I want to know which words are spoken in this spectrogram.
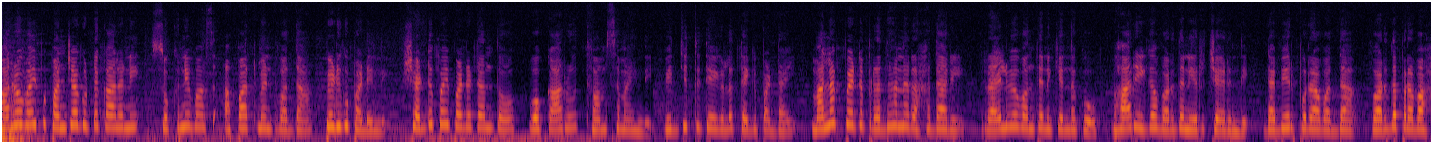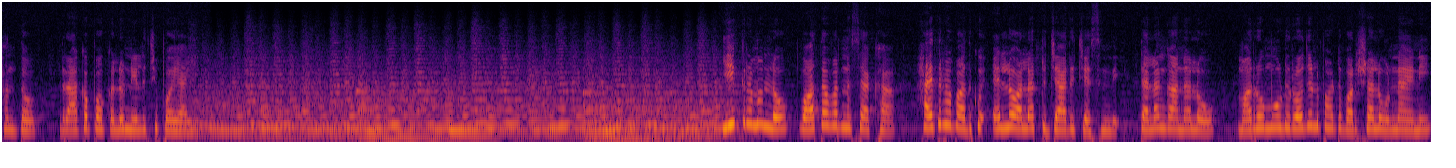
మరోవైపు పంజాగుట్ట కాలనీ సుఖనివాస్ అపార్ట్మెంట్ వద్ద పిడుగుపడింది. షెడ్డుపై పడటంతో ఓ కారు ధ్వంసమైంది. విద్యుత్ తీగలు తెగిపడ్డాయి. మలక్పేట ప్రధాన రహదారి రైల్వే వంతెన కిందకు భారీగా వరద నీరు చేరింది. డబీర్పురా వద్ద వరద ప్రవాహంతో రాకపోకలు నిలిచిపోయాయి. ఈ క్రమంలో వాతావరణ శాఖ హైదరాబాద్కు ఎల్లో అలర్ట్ జారీ చేసింది. తెలంగాణలో మరో మూడు రోజుల పాటు వర్షాలు ఉన్నాయని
